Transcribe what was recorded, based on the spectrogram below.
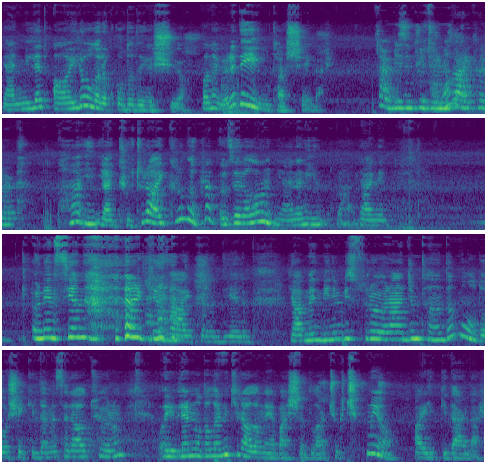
Yani millet aile olarak odada yaşıyor. Bana göre değil bu tarz şeyler. Tabii bizim kültürümüze Ama- aykırı. Ha in- yani kültüre aykırılığı bırak özel alan yani hani in- yani önemseyen herkese aykırı diyelim. Ya ben, benim bir sürü öğrencim tanıdığım oldu o şekilde. Mesela atıyorum o evlerin odalarını kiralamaya başladılar. Çünkü çıkmıyor aylık giderler.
